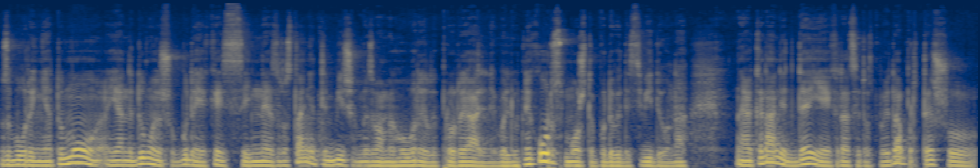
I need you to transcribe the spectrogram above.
збурення. Тому я не думаю, що буде якесь сильне зростання. Тим більше ми з вами говорили про реальний валютний курс. Можете подивитись відео на каналі, де я якраз і розповідав про те, що в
